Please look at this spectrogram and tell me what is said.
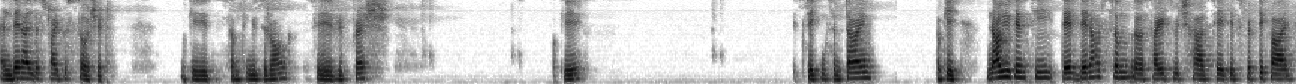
and then i'll just try to search it. Okay? Something is wrong. Say refresh okay. It's taking some time. Okay. Now you can see there there are some uh, sites which has said it's 55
